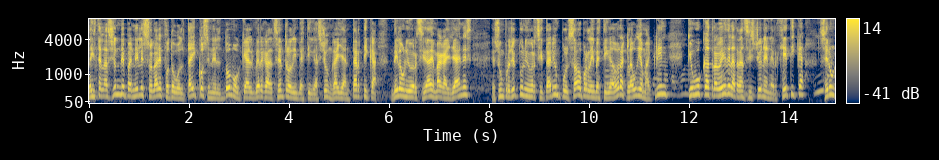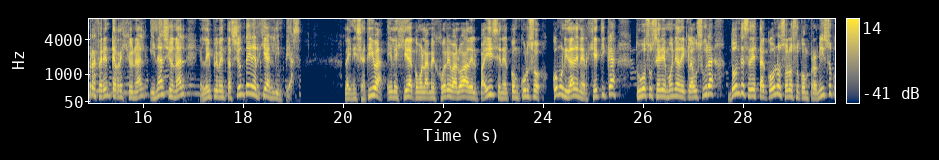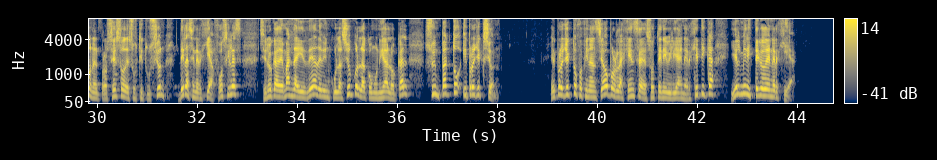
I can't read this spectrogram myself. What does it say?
La instalación de paneles solares fotovoltaicos en el domo que alberga el Centro de Investigación Gaia Antártica de la Universidad de Magallanes es un proyecto universitario impulsado por la investigadora Claudia Maclin que busca a través de la transición energética ser un referente regional y nacional en la implementación de energías limpias. La iniciativa, elegida como la mejor evaluada del país en el concurso Comunidad Energética, tuvo su ceremonia de clausura donde se destacó no solo su compromiso con el proceso de sustitución de las energías fósiles, sino que además la idea de vinculación con la comunidad local, su impacto y proyección. El proyecto fue financiado por la Agencia de Sostenibilidad Energética y el Ministerio de Energía.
